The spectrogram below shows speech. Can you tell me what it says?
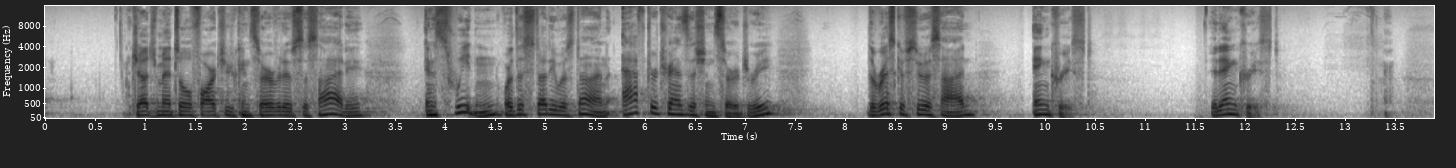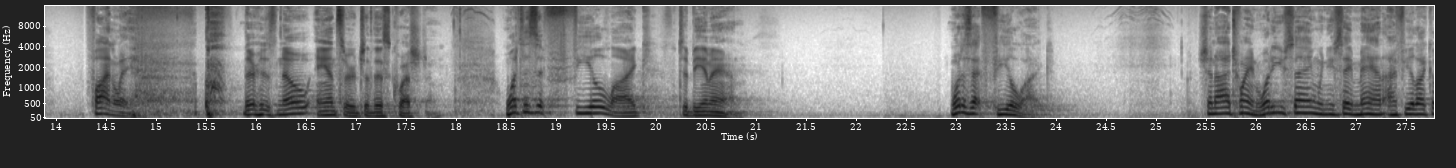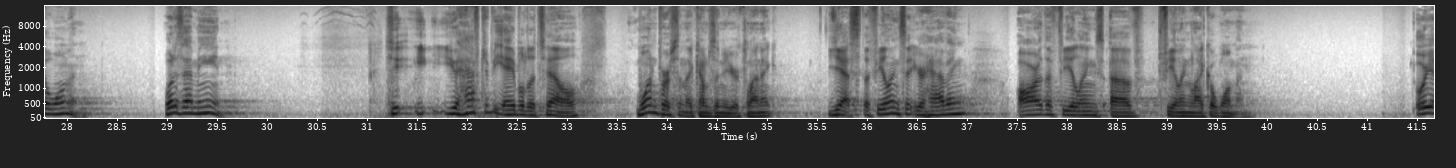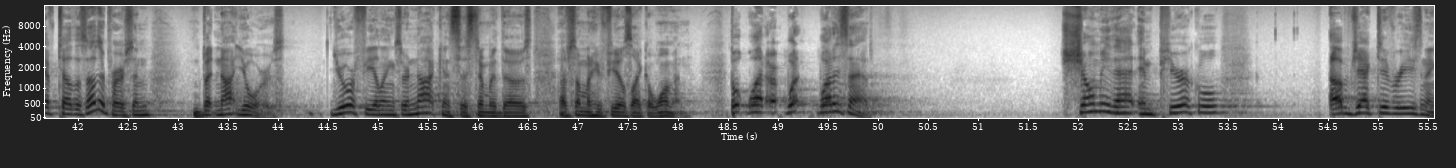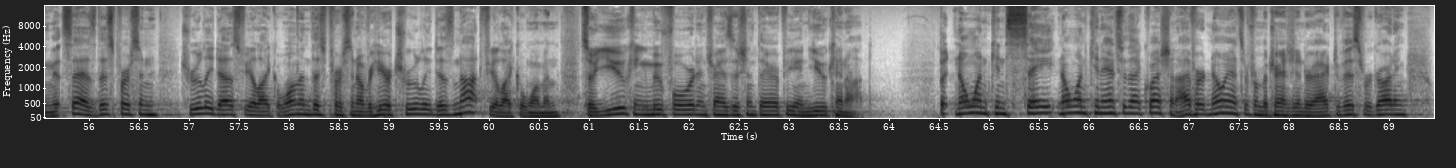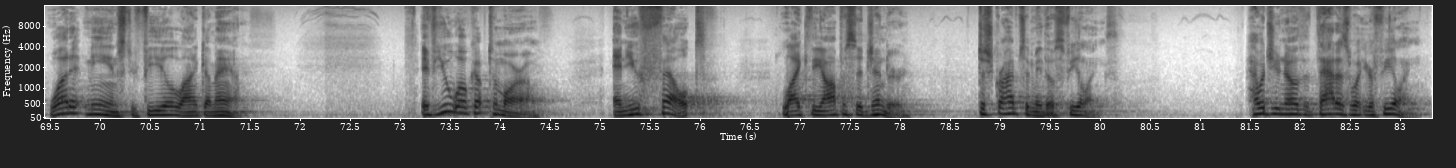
judgmental, far too conservative society, in Sweden, where this study was done, after transition surgery, the risk of suicide increased. It increased. Finally, there is no answer to this question What does it feel like to be a man? What does that feel like? Shania Twain, what are you saying when you say, man, I feel like a woman? What does that mean? You have to be able to tell one person that comes into your clinic, yes, the feelings that you're having are the feelings of feeling like a woman. Or you have to tell this other person, but not yours. Your feelings are not consistent with those of someone who feels like a woman. But what, what, what is that? Show me that empirical, objective reasoning that says this person truly does feel like a woman, this person over here truly does not feel like a woman, so you can move forward in transition therapy and you cannot. But no one can say, no one can answer that question. I've heard no answer from a transgender activist regarding what it means to feel like a man. If you woke up tomorrow and you felt like the opposite gender, describe to me those feelings. How would you know that that is what you're feeling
